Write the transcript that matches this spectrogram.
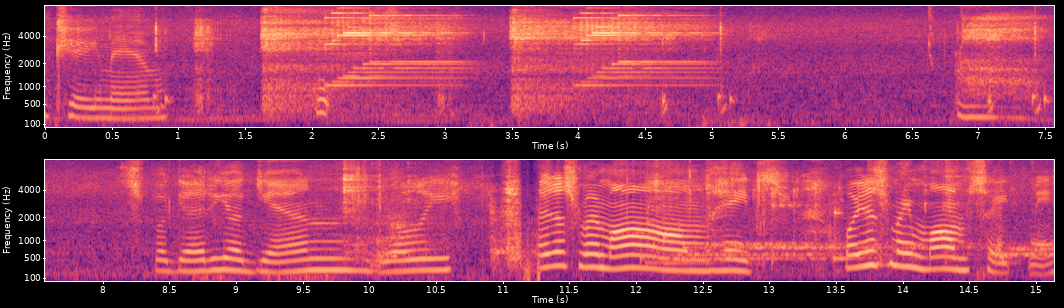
okay, ma'am. Spaghetti again? Really? Why does my mom hate? Why does my mom hate me?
